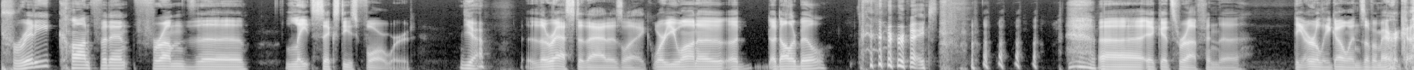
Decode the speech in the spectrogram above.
pretty confident from the late 60s forward. Yeah. The rest of that is like, were you on a a, a dollar bill? right. uh, it gets rough in the the early goings of America.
